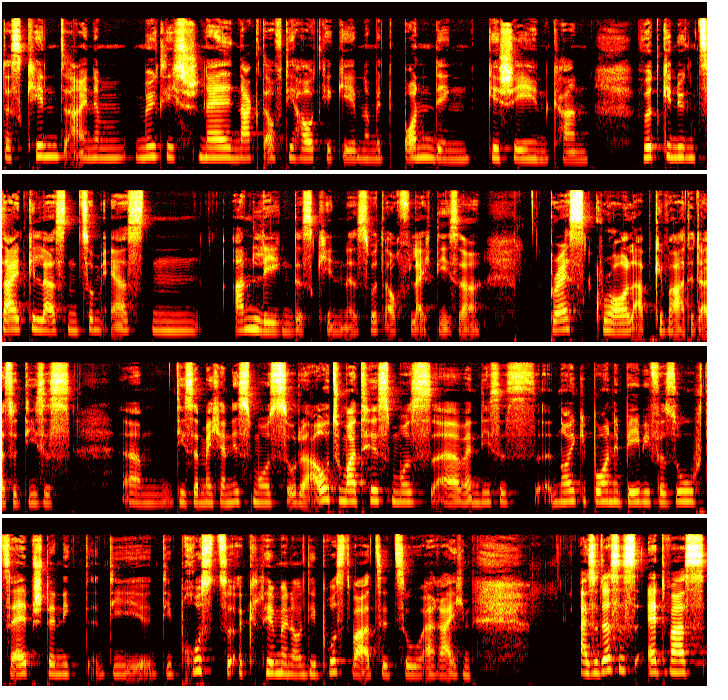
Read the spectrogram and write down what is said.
das Kind einem möglichst schnell nackt auf die Haut gegeben, damit Bonding geschehen kann. Wird genügend Zeit gelassen zum ersten Anlegen des Kindes. Wird auch vielleicht dieser Breast Crawl abgewartet, also dieses ähm, dieser Mechanismus oder Automatismus, äh, wenn dieses neugeborene Baby versucht, selbstständig die, die Brust zu erklimmen und die Brustwarze zu erreichen. Also das ist etwas,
